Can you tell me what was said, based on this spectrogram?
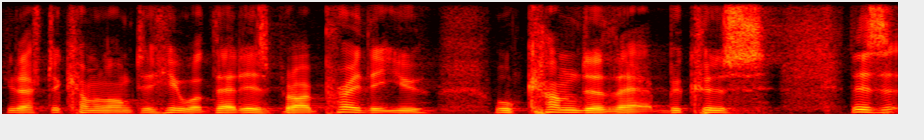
you'll have to come along to hear what that is. But I pray that you will come to that because there's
